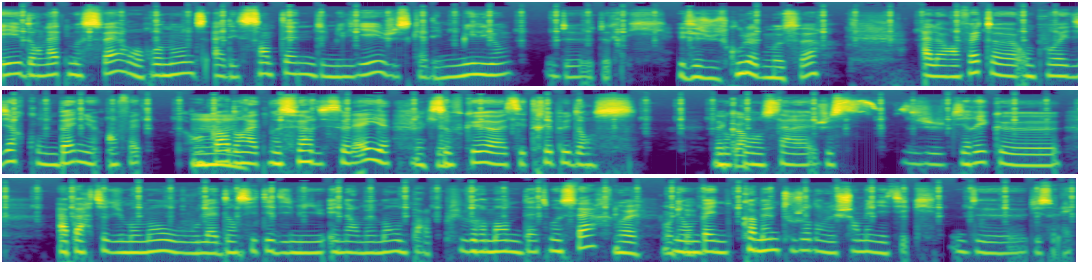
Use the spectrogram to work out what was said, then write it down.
Et dans l'atmosphère, on remonte à des centaines de milliers jusqu'à des millions de degrés. Et c'est jusqu'où l'atmosphère? Alors en fait, euh, on pourrait dire qu'on baigne en fait encore Mm. dans l'atmosphère du Soleil, sauf que euh, c'est très peu dense. Donc D'accord. on, ça, je, je dirais que à partir du moment où la densité diminue énormément, on parle plus vraiment d'atmosphère, Ouais, mais on baigne quand même toujours dans le champ magnétique de- du Soleil.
